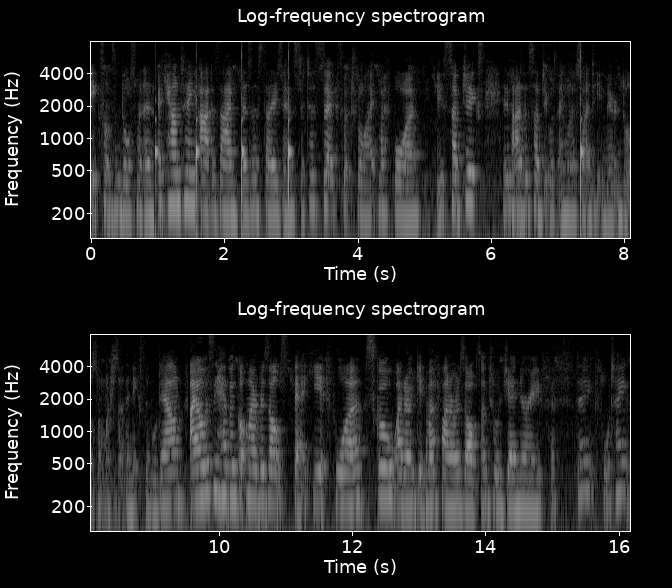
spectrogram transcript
excellence endorsement in accounting, art design, business studies and statistics which were like my four best subjects and my other subject was English so I had to get merit endorsement which is like the next level down. I obviously haven't got my results back yet for school. I don't get my final results until January 15th, 14th,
